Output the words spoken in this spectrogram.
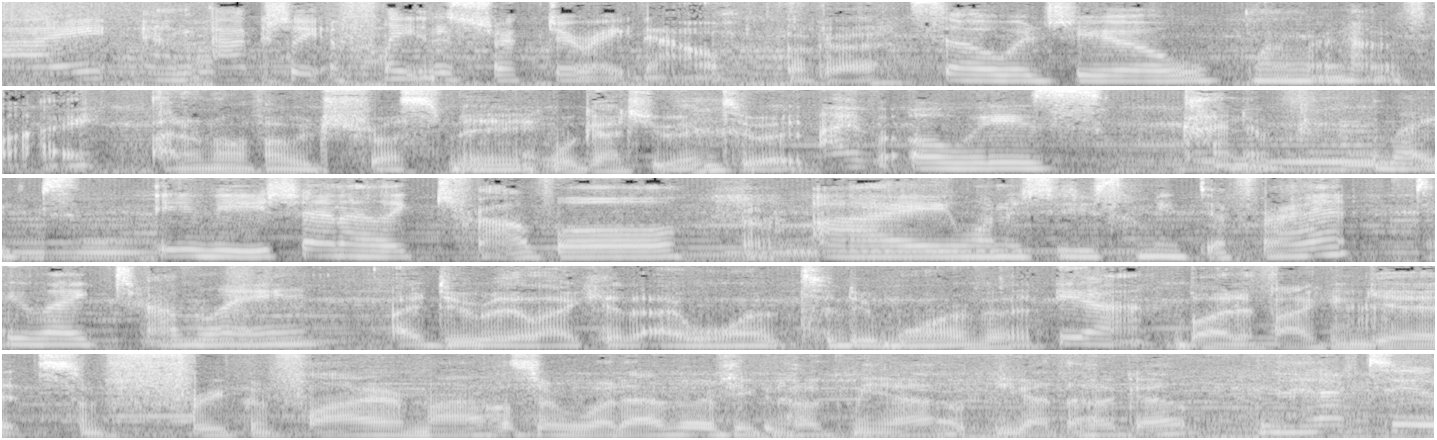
I am actually a flight instructor right now. Okay. So would you want to learn how to fly? I don't know if I would trust me. What got you into it? I've always kind of liked aviation. I like travel. I wanted to do something different. Do you like traveling? I do really like it. I want to do more of it. Yeah. But if I can get some frequent flyer miles or whatever, if you can hook me up, you got the hookup? You might have to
